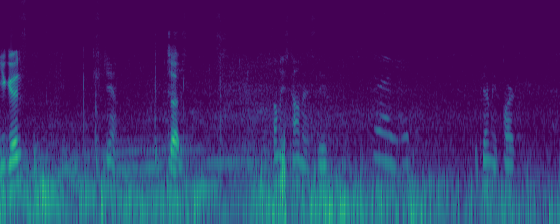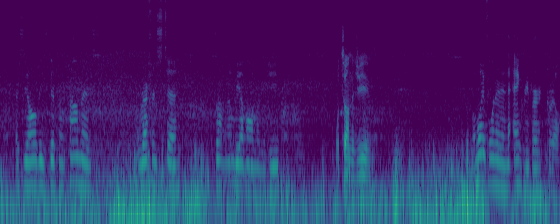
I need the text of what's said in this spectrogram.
you good? Yeah. What's It's up? just- some of these comments, dude, they tear me apart. I see all these different comments in reference to something that we have on on the Jeep. What's on the Jeep? My wife wanted an Angry Bird grill,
